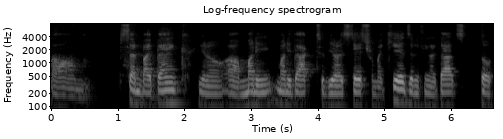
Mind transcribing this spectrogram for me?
um, send by bank, you know, uh, money money back to the United States for my kids, anything like that. So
